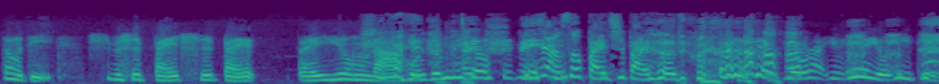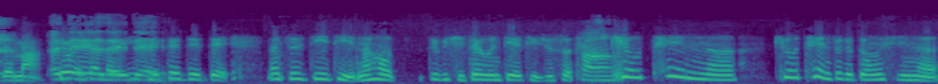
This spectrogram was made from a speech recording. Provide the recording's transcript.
到底。是不是白吃白白用啦，或者没有？你想说白吃白喝的？有啦，有因为有液体的嘛，对对对对对对。那这是第一题，然后对不起，再问第二题，就是 Q ten 呢？Q ten 这个东西呢，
